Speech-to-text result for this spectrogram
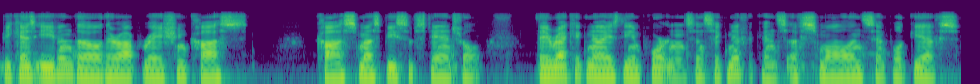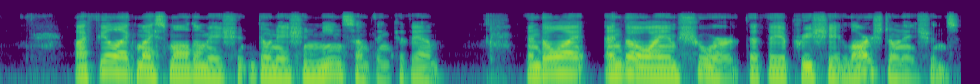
because even though their operation costs costs must be substantial, they recognize the importance and significance of small and simple gifts. I feel like my small donation, donation means something to them. And though I and though I am sure that they appreciate large donations,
